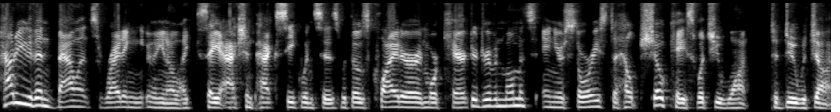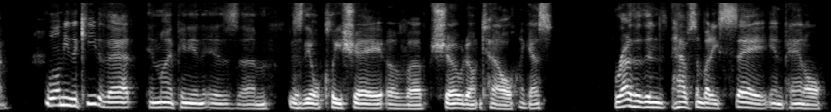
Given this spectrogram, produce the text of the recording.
how do you then balance writing, you know, like say action packed sequences with those quieter and more character driven moments in your stories to help showcase what you want to do with john Well, I mean, the key to that, in my opinion, is um, is the old cliche of uh, show don't tell. I guess rather than have somebody say in panel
